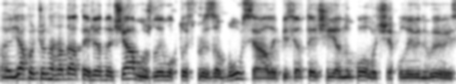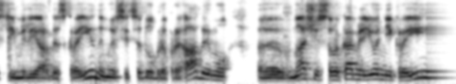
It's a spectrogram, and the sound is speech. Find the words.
Е, Я хочу нагадати глядачам, можливо, хтось призабувся, але після втечі Януковича, коли він вивіз ті мільярди з країни, ми всі це добре пригадуємо. е, В нашій 40 мільйонній країні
